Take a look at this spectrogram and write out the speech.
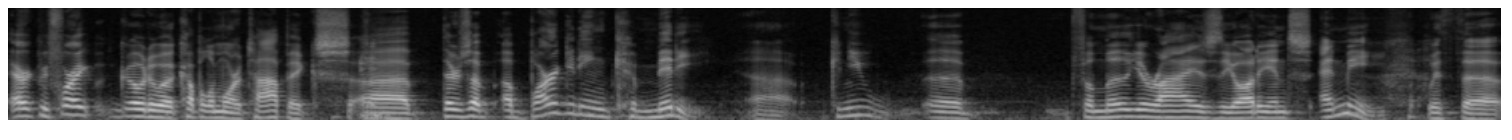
Eric, before I go to a couple of more topics, there's a, a bargaining committee can you uh, familiarize the audience and me with uh,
